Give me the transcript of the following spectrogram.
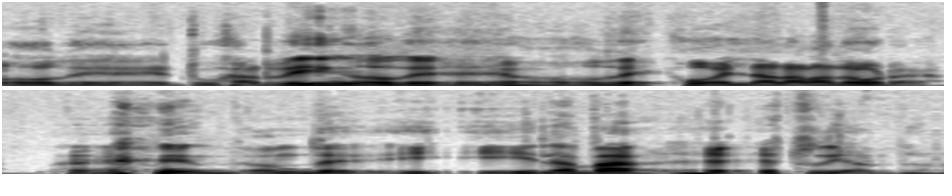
o de tu jardín, o, de, o, de, o en la lavadora. donde, y, las vas eh, estudiando.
